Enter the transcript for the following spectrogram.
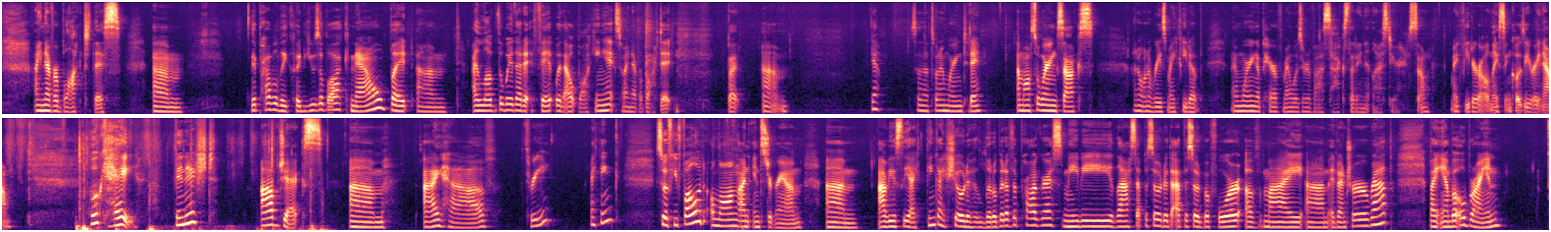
I never blocked this. Um, it probably could use a block now, but um, I love the way that it fit without blocking it, so I never blocked it. But um yeah, so that's what I'm wearing today. I'm also wearing socks. I don't want to raise my feet up. I'm wearing a pair of my Wizard of Oz socks that I knit last year. So my feet are all nice and cozy right now. Okay, finished objects. Um, I have three, I think. So if you followed along on Instagram, um, obviously i think i showed a little bit of the progress maybe last episode or the episode before of my um, adventurer wrap by ambah o'brien.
